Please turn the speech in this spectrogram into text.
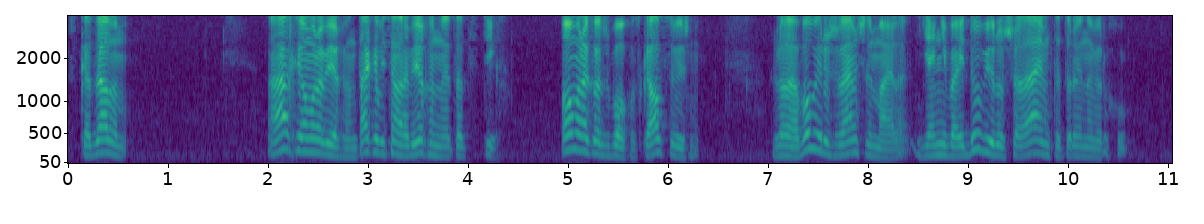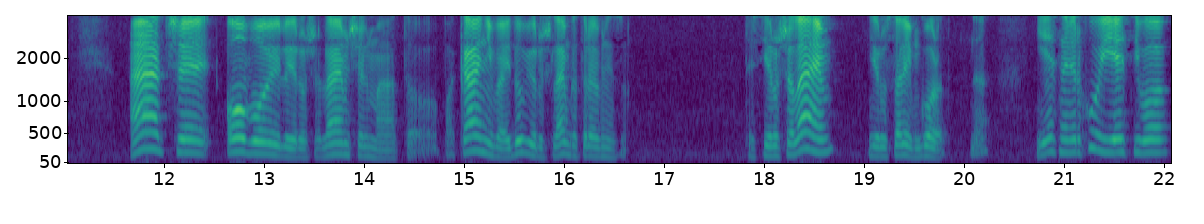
сказал ему, Ах, Йом Рабьехан, так объяснял Рабьехан этот стих. Омар Богу, сказал Всевышний, Ло я в Иерушалаем Шельмайла, я не войду в Иерушалаем, который наверху. Аче ово или Иерушалаем шельмато. Пока не войду в Иерушалаем, который внизу. То есть Иерушалаем, Иерусалим, город, да, есть наверху и есть его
